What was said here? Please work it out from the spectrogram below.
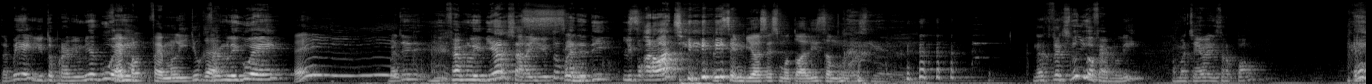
Tapi yang YouTube Premiumnya gue. Family, family juga Family gue. hey Berarti family dia secara YouTube Sim- ada di Lipo Karawaci. simbiosis mutualism Netflix gue juga family sama cewek di Serpong. Eh.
